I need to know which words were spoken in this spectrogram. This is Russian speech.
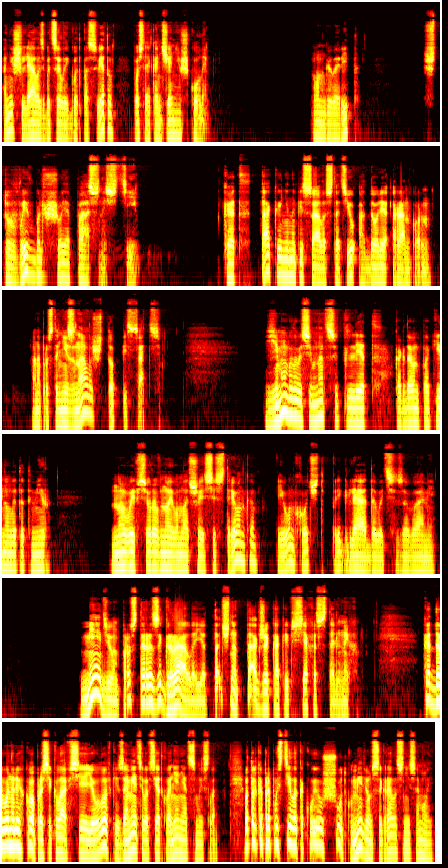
а не шлялась бы целый год по свету после окончания школы. Он говорит, что вы в большой опасности. Кэт так и не написала статью о Доре Ранкорн. Она просто не знала, что писать. Ему было восемнадцать лет, когда он покинул этот мир. Но вы все равно его младшая сестренка, и он хочет приглядывать за вами. Медиум просто разыграл ее точно так же, как и всех остальных. Кэт довольно легко просекла все ее уловки, заметила все отклонения от смысла. Вот только пропустила, какую шутку медиум сыграла с ней самой.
